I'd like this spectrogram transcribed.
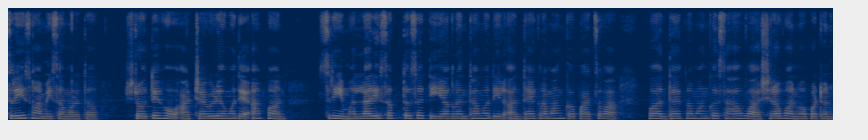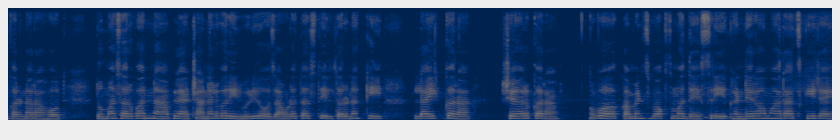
श्री स्वामी समर्थ. श्रोते हो आजच्या व्हिडिओमध्ये आपण श्री मल्हारी सप्तसती या ग्रंथामधील अध्याय क्रमांक पाचवा व अध्याय क्रमांक सहावा श्रवण व पठण करणार आहोत. तुम्हा सर्वांना आपल्या चॅनलवरील व्हिडिओज आवडत असतील तर नक्की लाईक करा शेअर करा व कमेंट्स बॉक्समध्ये श्री खंडेराव महाराज की जय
